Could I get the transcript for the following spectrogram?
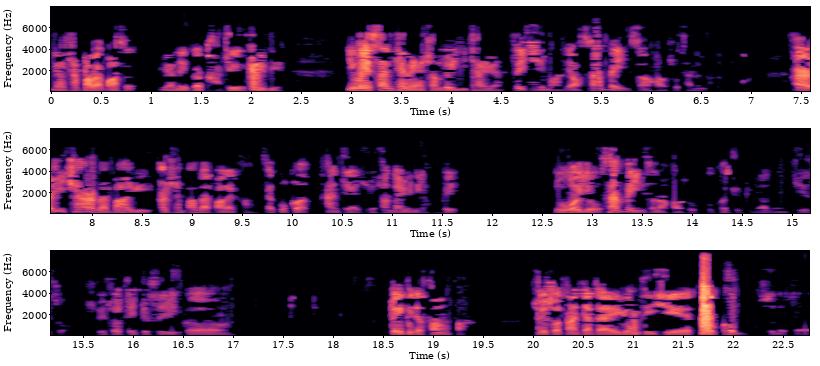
两千八百八十元的一个卡就有区别，因为三千元相对一千元，最起码要三倍以上好处才能打，而一千二百八与二千八百八来看，在顾客看起来就相当于两倍。如果有三倍以上的好处，顾客就比较容易接受。所以说这就是一个对比的方法。所以说大家在用这些拓客模式的时候，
